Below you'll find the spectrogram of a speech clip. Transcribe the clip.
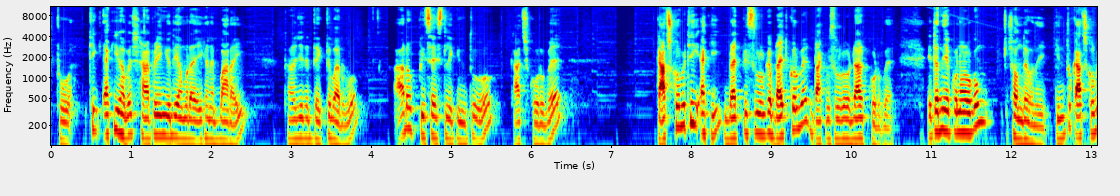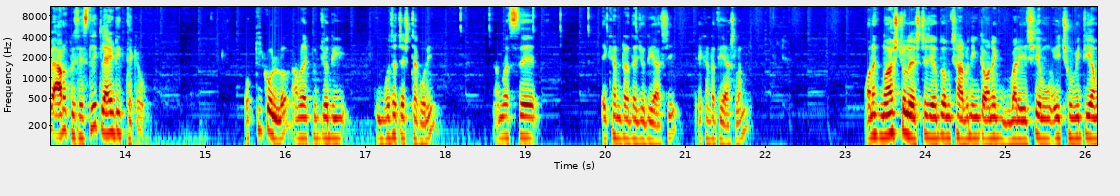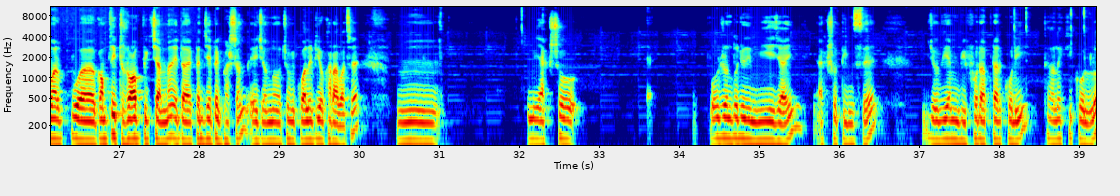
তো ঠিক একইভাবে শার্পেনিং যদি আমরা এখানে বাড়াই, তাহলে যেটা দেখতে পারব আরও প্রিসাইসলি কিন্তু কাজ করবে। কাজ করবে ঠিক একই ব্রাইট পিক্সেলগুলোকে ব্রাইট করবে ডার্ক পিক্সেলগুলোকে ডার্ক করবে। এটা নিয়ে কোনো রকম সন্দেহ নেই, কিন্তু কাজ করবে আরও প্রিসাইসলি ক্ল্যারিটির থেকেও। ও কী করল? আমরা একটু যদি বোঝার চেষ্টা করি। আমরা সে এখানটাতে যদি আসি এখানটাতে আসলাম। অনেক নয়েস চলে এসছে, যেহেতু আমি শার্পেনিংটা অনেক বাড়িয়েছি এবং এই ছবিটি আমার কমপ্লিট র পিকচার না, এটা একটা জেপেক ভার্সন এই জন্য ছবি কোয়ালিটিও খারাপ আছে। আমি একশো পর্যন্ত যদি নিয়ে যাই, একশো তিনশে যদি আমি বিফোর আফটার করি, তাহলে কি করল?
